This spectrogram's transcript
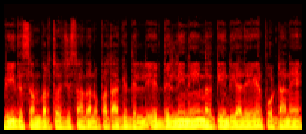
20 ਦਸੰਬਰ ਤੋਂ ਜਿਸ ਤਰ੍ਹਾਂ ਤੁਹਾਨੂੰ ਪਤਾ ਕਿ ਦਿੱਲੀ ਦਿੱਲੀ ਨਹੀਂ ਮਤਲਬ ਕਿ ਇੰਡੀਆ ਦੇ 에ਅਰਪੋਰਟਾਂ ਨੇ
